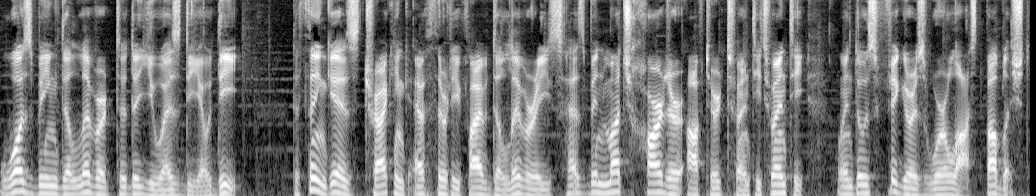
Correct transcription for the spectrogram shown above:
was being delivered to the US DoD. The thing is, tracking F-35 deliveries has been much harder after 2020, when those figures were last published.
